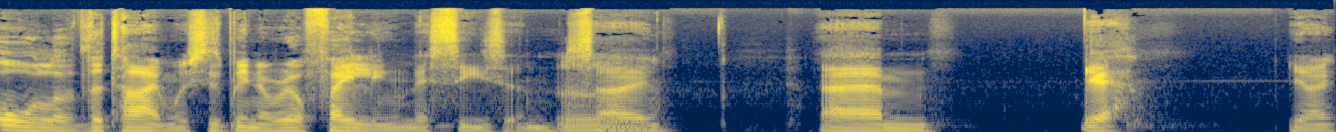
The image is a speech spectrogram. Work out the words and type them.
all of the time, which has been a real failing this season. Mm. So, um, yeah, you know,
